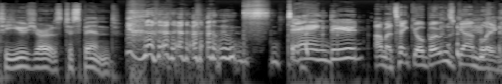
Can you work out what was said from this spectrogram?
to use yours to spend. Dang, dude. I'm gonna take your bones gambling.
